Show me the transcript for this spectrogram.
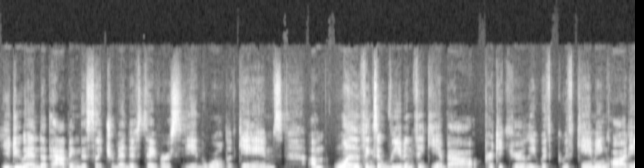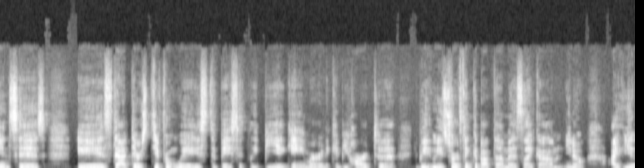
you do end up having this like tremendous diversity in the world of games. Um, one of the things that we've been thinking about particularly with with gaming audiences is that there's different ways to basically be a gamer and it can be hard to we, we sort of think about them as like um you know I,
